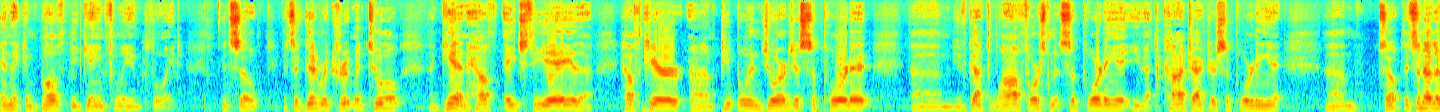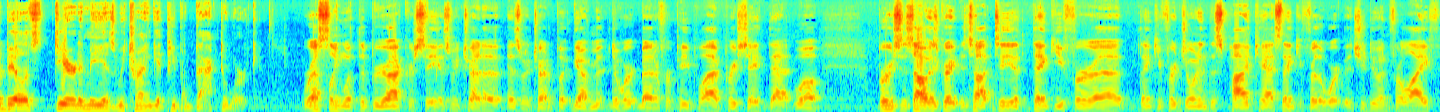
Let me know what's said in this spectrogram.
and they can both be gainfully employed. And so it's a good recruitment tool. Again, Health HCA, the healthcare um, people in Georgia support it. Um, you've got the law enforcement supporting it. You've got the contractor supporting it. Um, so it's another bill that's dear to me as we try and get people back to work. Wrestling with the bureaucracy as we try to as we try to put government to work better for people. I appreciate that. Well. Bruce, it's always great to talk to you. Thank you for uh, thank you for joining this podcast. Thank you for the work that you're doing for life.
